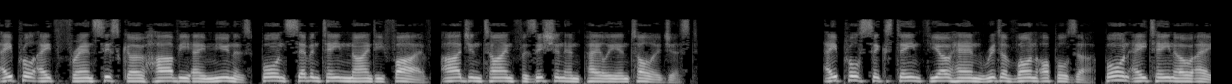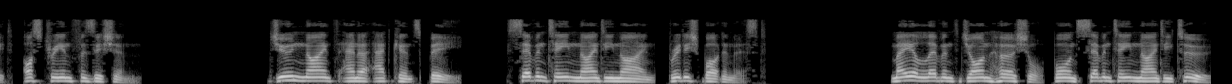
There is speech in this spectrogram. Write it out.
April 8 – Francisco Javier Muniz born 1795, Argentine physician and paleontologist. April 16 – Johann Ritter von Oppolzer born 1808, Austrian physician. June 9 – Anna Atkins b. 1799, British botanist. May 11 – John Herschel born 1792,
